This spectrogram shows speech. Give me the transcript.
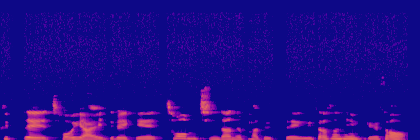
그때 저희 아이들에게 처음 진단을 받을 때 의사 선생님께서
